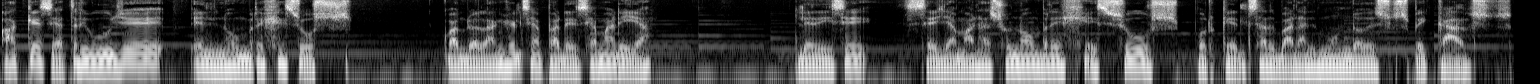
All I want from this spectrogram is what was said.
¿A qué se atribuye el nombre Jesús? Cuando el ángel se aparece a María, le dice, se llamará su nombre Jesús porque él salvará al mundo de sus pecados.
